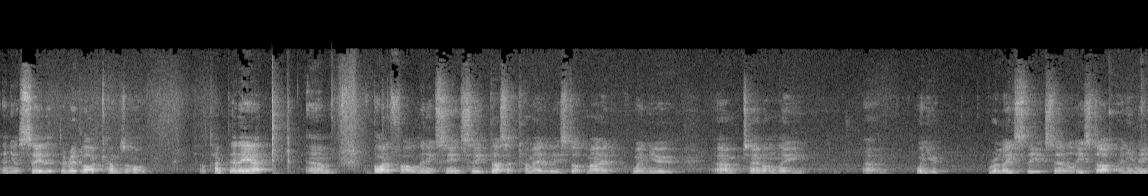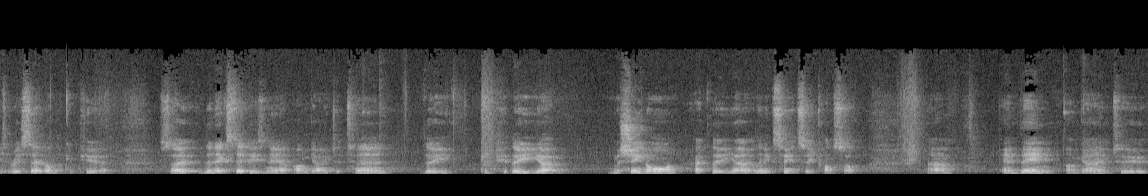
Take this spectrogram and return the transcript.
and you'll see that the red light comes on. So I'll take that out um, by default Linux CNC doesn't come out of e-stop mode when you um, turn on the um, when you release the external e-stop and you need to reset it on the computer. So the next step is now I'm going to turn the the um, machine on at the uh, Linux CNC console. Um, and then I'm going to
